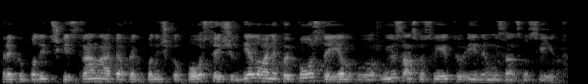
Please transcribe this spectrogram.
preko političkih stranaka, preko političkog postojećeg djelovanja koje postoji jel, u islamskom svijetu i ne u islamskom svijetu.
